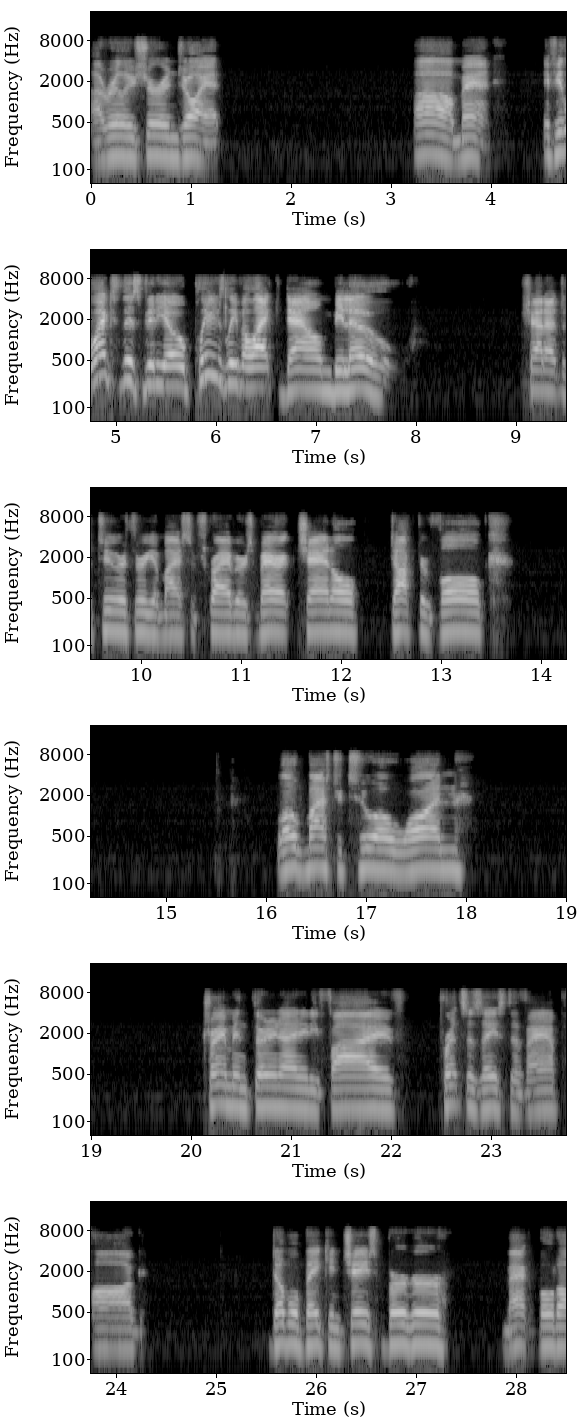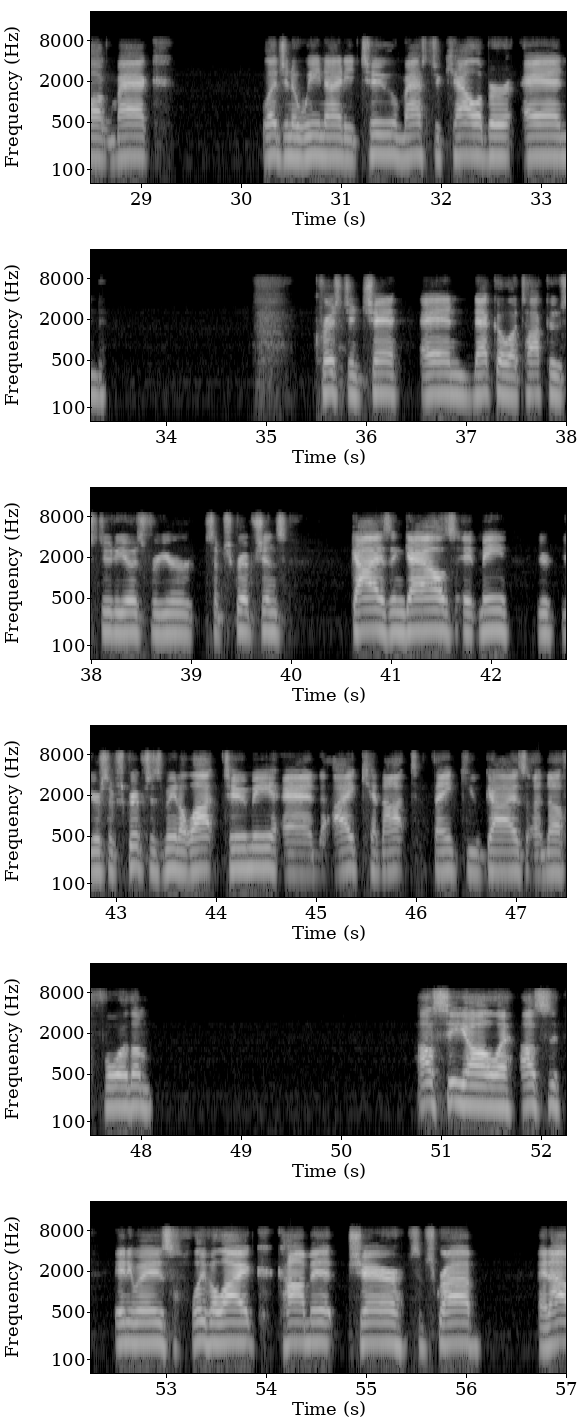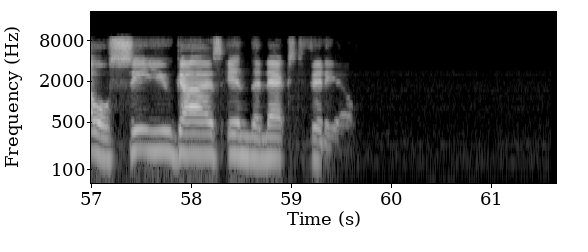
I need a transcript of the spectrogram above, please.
I really sure enjoy it. Oh man. If you liked this video, please leave a like down below. Shout out to two or three of my subscribers, Merrick Channel, Dr. Volk, Logmaster 201, Trayman 3985, Princess Ace the Vampog, Double Bacon Chase Burger, Mac Bulldog Mac, Legend of Wii 92, Master Caliber, and Christian Chan and Neko Otaku Studios for your subscriptions. Guys and gals, it mean your your subscriptions mean a lot to me and I cannot thank you guys enough for them. I'll see y'all I'll see anyways, leave a like, comment, share, subscribe, and I will see you guys in the next video.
